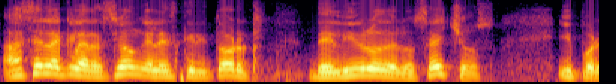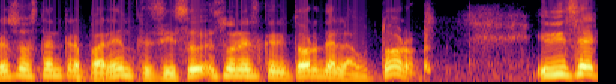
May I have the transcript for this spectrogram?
hace la aclaración el escritor del libro de los Hechos, y por eso está entre paréntesis, es un escritor del autor. Y dice,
